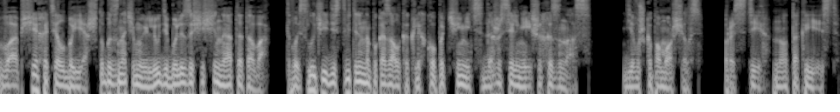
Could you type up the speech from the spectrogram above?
Вообще хотел бы я, чтобы значимые люди были защищены от этого. Твой случай действительно показал, как легко подчинить даже сильнейших из нас». Девушка поморщилась. «Прости, но так и есть».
